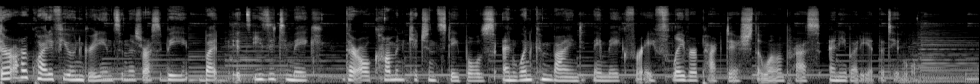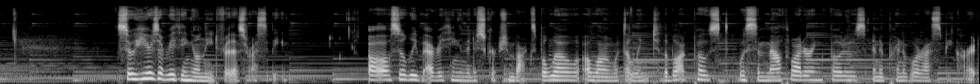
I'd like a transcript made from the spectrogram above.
There are quite a few ingredients in this recipe, but it's easy to make. They're all common kitchen staples, and when combined, they make for a flavor packed dish that will impress anybody at the table. So here's everything you'll need for this recipe. I'll also leave everything in the description box below, along with a link to the blog post with some mouthwatering photos and a printable recipe card.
